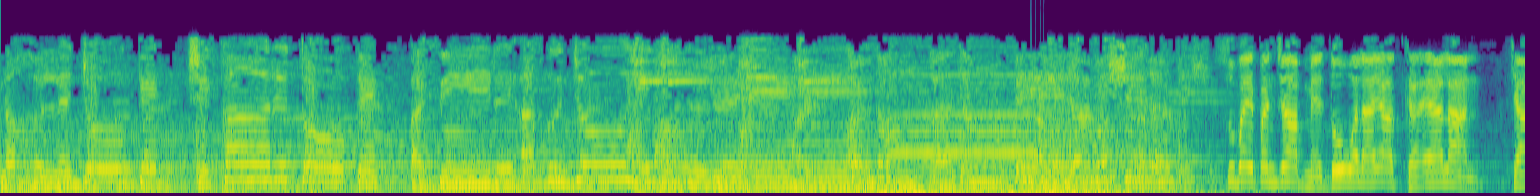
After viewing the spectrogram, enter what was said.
نخل جو کے شکار تو کے اسیر اب جو یہ گل رہے ہیں۔ قدم قدم پہ روش روش صوبہ پنجاب میں دو ولایات کا اعلان۔ کیا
